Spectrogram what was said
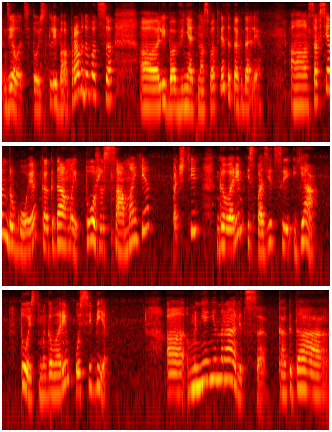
делать. То есть либо оправдываться, либо обвинять нас в ответ и так далее. А, совсем другое, когда мы то же самое почти говорим из позиции «я». То есть мы говорим о себе. А, мне не нравится, когда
